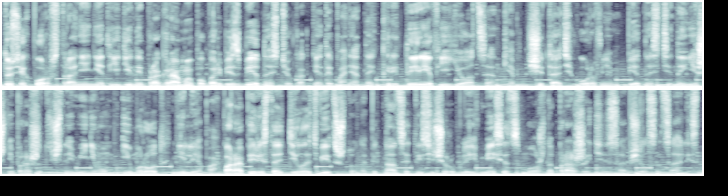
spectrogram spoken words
До сих пор в стране нет единой программы по борьбе с бедностью, как нет и понятных критериев ее оценки. Считать уровнем бедности нынешний прожиточный минимум и МРОД нелепо. Пора перестать делать вид, что на 15 тысяч рублей в месяц можно прожить, сообщил социалист.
